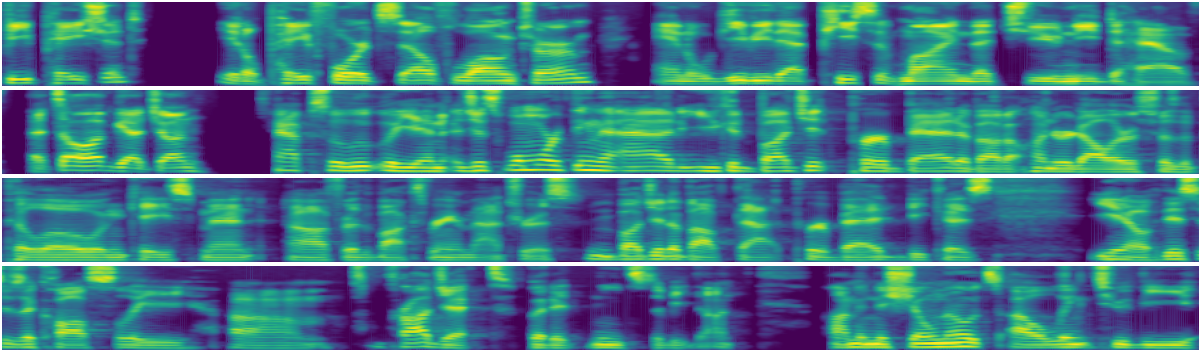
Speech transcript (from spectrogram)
Be patient. It'll pay for itself long term and will give you that peace of mind that you need to have. That's all I've got, John. Absolutely. And just one more thing to add you could budget per bed about $100 for the pillow encasement uh, for the box spring mattress. Budget about that per bed because, you know, this is a costly um, project, but it needs to be done. Um, in the show notes, I'll link to the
